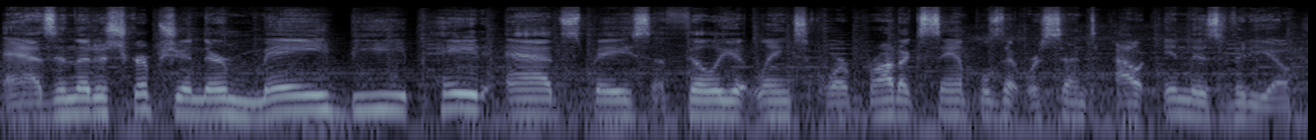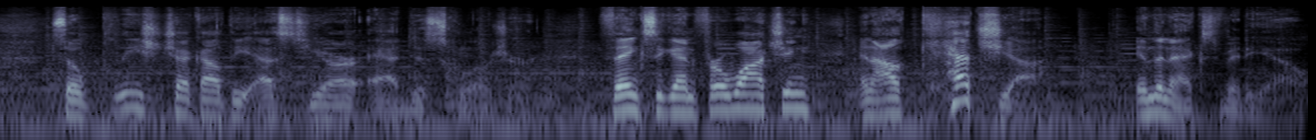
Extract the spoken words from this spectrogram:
as in the description, there may be paid ad space, affiliate links, or product samples that were sent out in this video, so please check out the STR ad disclosure. Thanks again for watching, and I'll catch ya in the next video.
